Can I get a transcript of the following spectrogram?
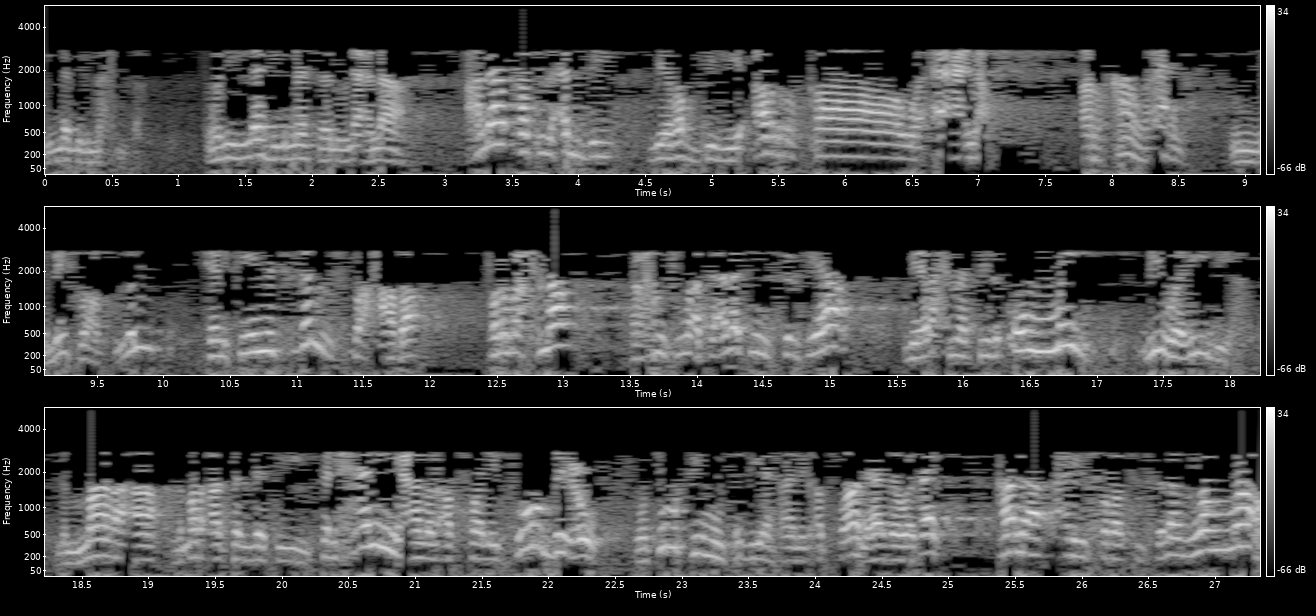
إلا بالمحبة. ولله المثل الأعلى. علاقة العبد بربه أرقى وأعلى. أرقى وأعلى. النبي صلى الله عليه وسلم كان كيمثل الصحابه في الرحمة. رحمة الله تعالى كيمثل فيها برحمة الأم بوليدها. لما راى المرأة التي تنحني على الأطفال ترضع وتلقم ثديها للأطفال هذا وذاك قال عليه الصلاة والسلام لله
